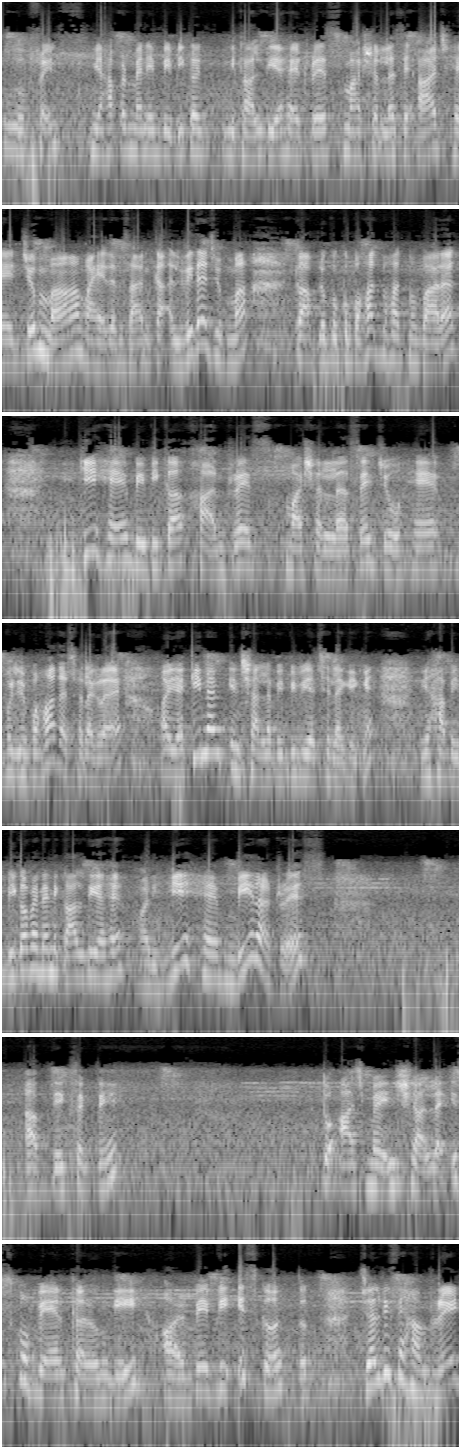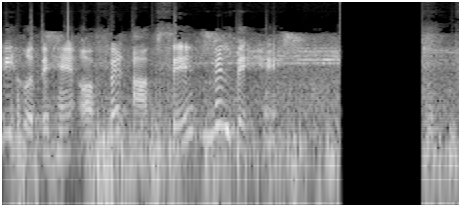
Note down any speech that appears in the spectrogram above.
तो फ्रेंड्स यहाँ पर मैंने बेबी का निकाल दिया है ड्रेस माशाल्लाह से आज है जुम्मा माह रमज़ान का अलविदा जुम्मा। तो आप लोगों को बहुत बहुत मुबारक। ये है बेबी का खान ड्रेस माशाल्लाह से जो है मुझे बहुत अच्छा लग रहा है। और यकीनन इंशाल्लाह बेबी भी अच्छे लगेंगे। यहाँ बेबी का मैंने निकाल दिया है। और ये है मेरा ड्रेस आप देख सकते हैं। तो आज मैं इंशाल्लाह इसको वेयर करूँगी और बेबी इसको तो जल्दी से हम रेडी होते हैं और फिर आपसे मिलते हैं।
